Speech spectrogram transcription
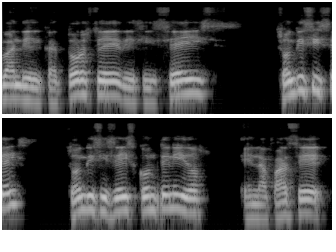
van de 14, 16. Son 16. Son 16 contenidos en la fase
